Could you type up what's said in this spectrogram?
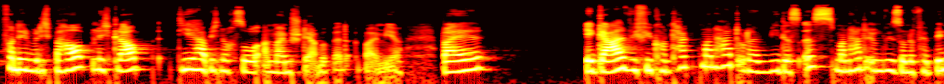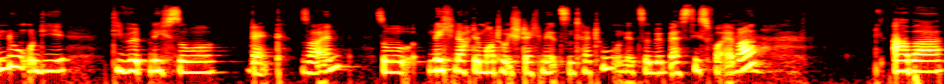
von denen würde ich behaupten, ich glaube, die habe ich noch so an meinem Sterbebett bei mir. Weil egal wie viel Kontakt man hat oder wie das ist, man hat irgendwie so eine Verbindung und die, die wird nicht so weg sein. So nicht nach dem Motto, ich steche mir jetzt ein Tattoo und jetzt sind wir Besties forever. Aber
